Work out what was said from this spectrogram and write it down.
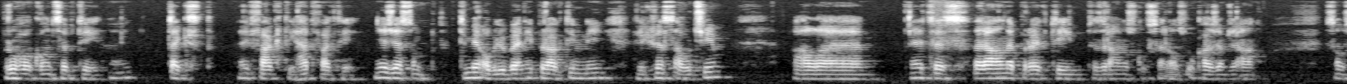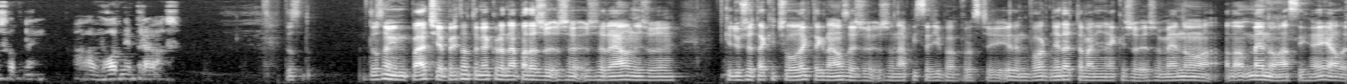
prúhov koncepty, text, fakty, hard fakty. Nie, že ja som tým je obľúbený, proaktívny, rýchle sa učím, ale hej, cez reálne projekty, cez reálnu skúsenosť ukážem, že áno, som schopný a vhodný pre vás. To, to sa mi páči a pritom to mi akurát napadá, že, že, že reálne, že keď už je taký človek, tak naozaj, že, že napísať iba proste jeden Word, nedať tam ani nejaké, že, že meno, no, meno asi, hej, ale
